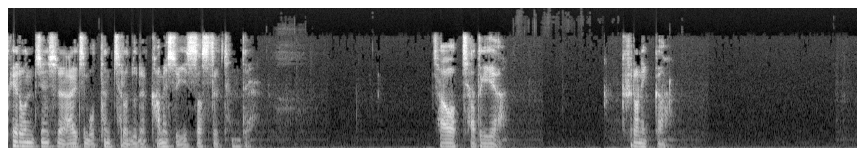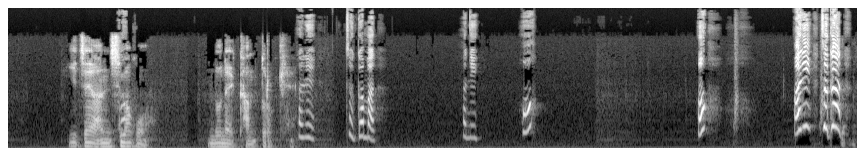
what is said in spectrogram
괴로운 진실을 알지 못한 채로 눈을 감을 수 있었을 텐데. 자업자득이야. 그러니까. 이제 안심하고 눈을 감도록 해. 아니 잠깐만 아니 어? 어? 아니 잠깐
